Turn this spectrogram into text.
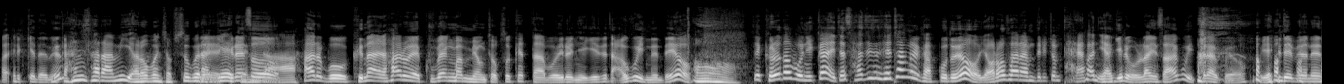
막 이렇게 되는. 그러니까 한 사람이 여러 번 접속을 네, 하게 그래서 된다. 하루 뭐 그날 하루에 900만 명 접속했다 뭐 이런 얘기를 나오고 있는데요. 어. 이제 그러다 보니까 이제 사진 세 장을 갖고도요 여러 사람들이 좀 다양한 이야기를 온라인에서 하고 있더라고요. 뭐 예를 들면은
